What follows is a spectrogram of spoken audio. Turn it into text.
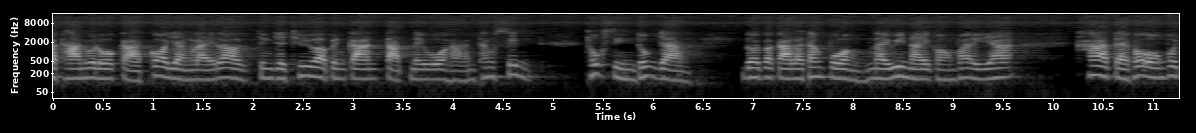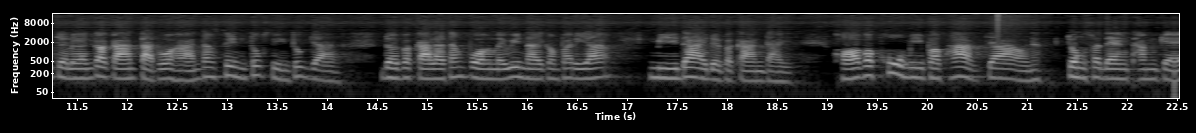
ประทานวโรกาสก็อย่างไรเล่าจึงจะเชื่อเป็นการตัดในโวหารทั้งสิ้น ทุกสิ่งทุกอย่าง โดยประการละทั้งปวงในวินัยของพระริยะ ข้าแต่พระองค์ผู้เจริญก็การตัดวหารทั้งสิ้นทุกสิ่งทุกอย่าง โดยประการละทั้งปวงในวินัยของพระริยะมีได้โดยประการใด ขอพระผู้มีพระภาคเจ้านะจงแสดงธรรมแก่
